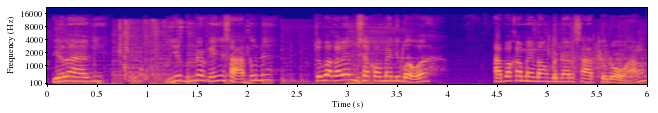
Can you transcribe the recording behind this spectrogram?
Dia lagi. Iya benar kayaknya satu nih. Coba kalian bisa komen di bawah. Apakah memang benar satu doang?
